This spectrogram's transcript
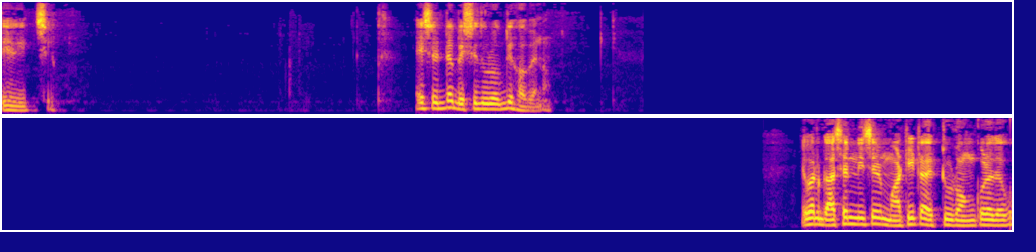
দিয়ে দিচ্ছি। এই শেডটা বেশি দূর অবধি হবে না। এবার গাছের নিচের মাটিটা একটু রং করে দেব,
